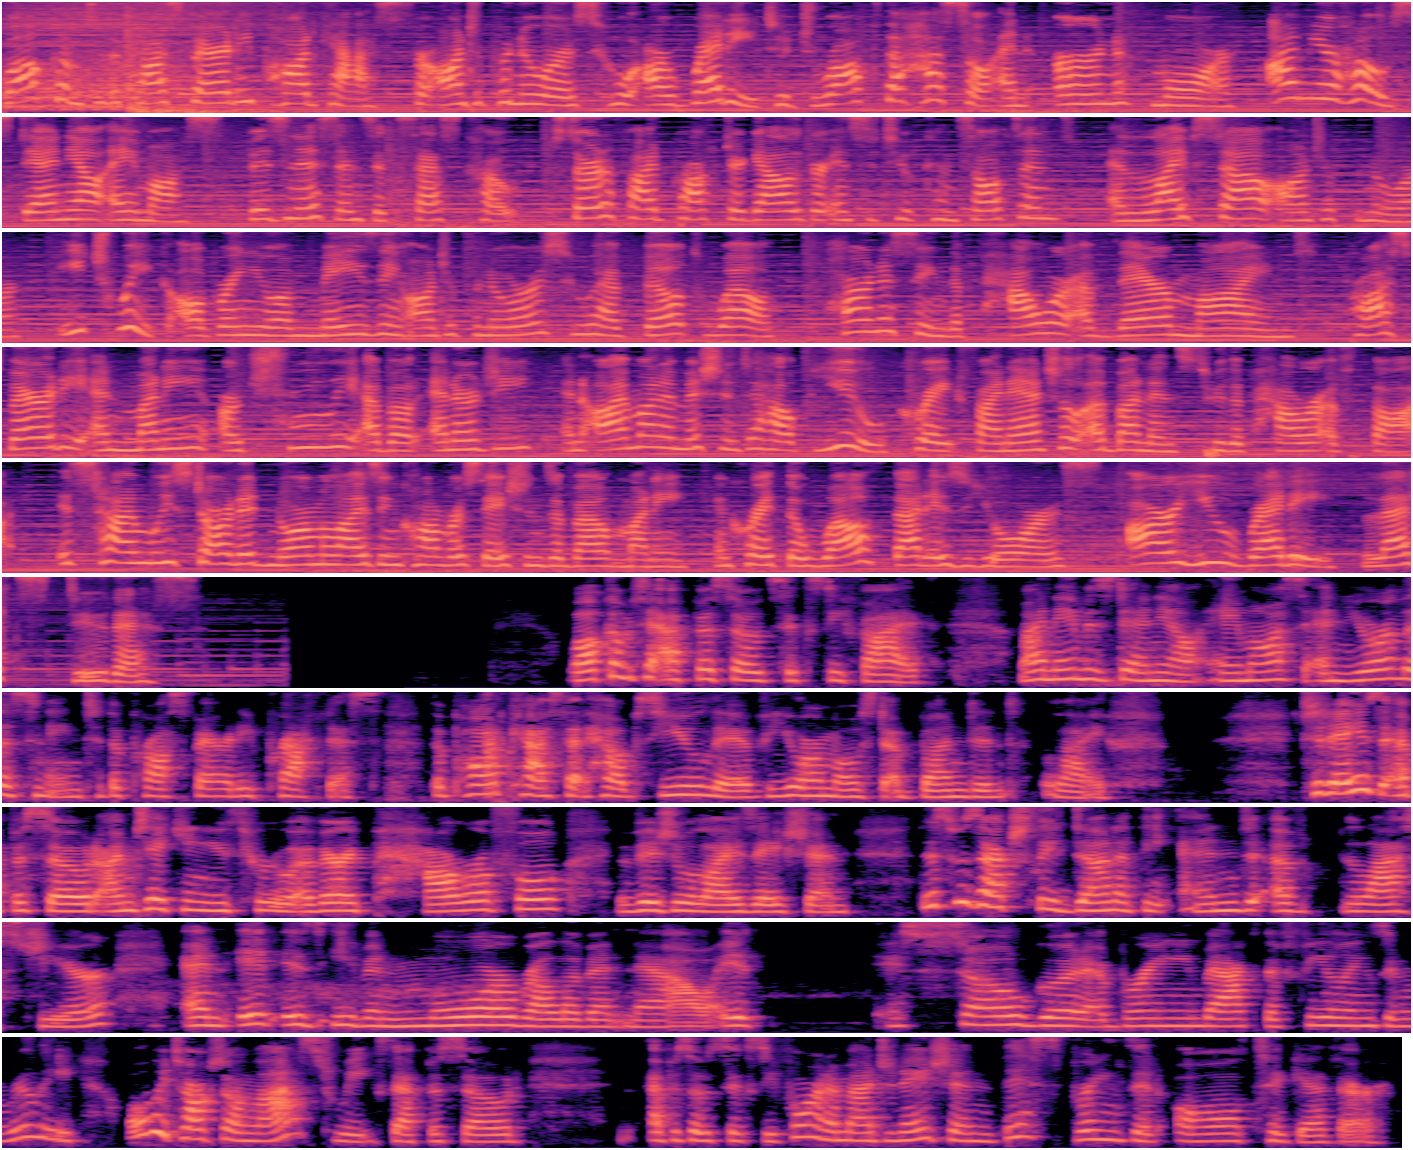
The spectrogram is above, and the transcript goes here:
Welcome to the Prosperity Podcast for entrepreneurs who are ready to drop the hustle and earn more. I'm your host, Danielle Amos, business and success coach, certified Proctor Gallagher Institute consultant, and lifestyle entrepreneur. Each week, I'll bring you amazing entrepreneurs who have built wealth harnessing the power of their mind. Prosperity and money are truly about energy, and I'm on a mission to help you create financial abundance through the power of thought. It's time we started normalizing conversations about money and create the wealth that is yours. Are you ready? Let's do this. Welcome to episode 65. My name is Danielle Amos, and you're listening to the Prosperity Practice, the podcast that helps you live your most abundant life. Today's episode, I'm taking you through a very powerful visualization. This was actually done at the end of last year, and it is even more relevant now. It is so good at bringing back the feelings and really what we talked on last week's episode, episode 64 on imagination. This brings it all together.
